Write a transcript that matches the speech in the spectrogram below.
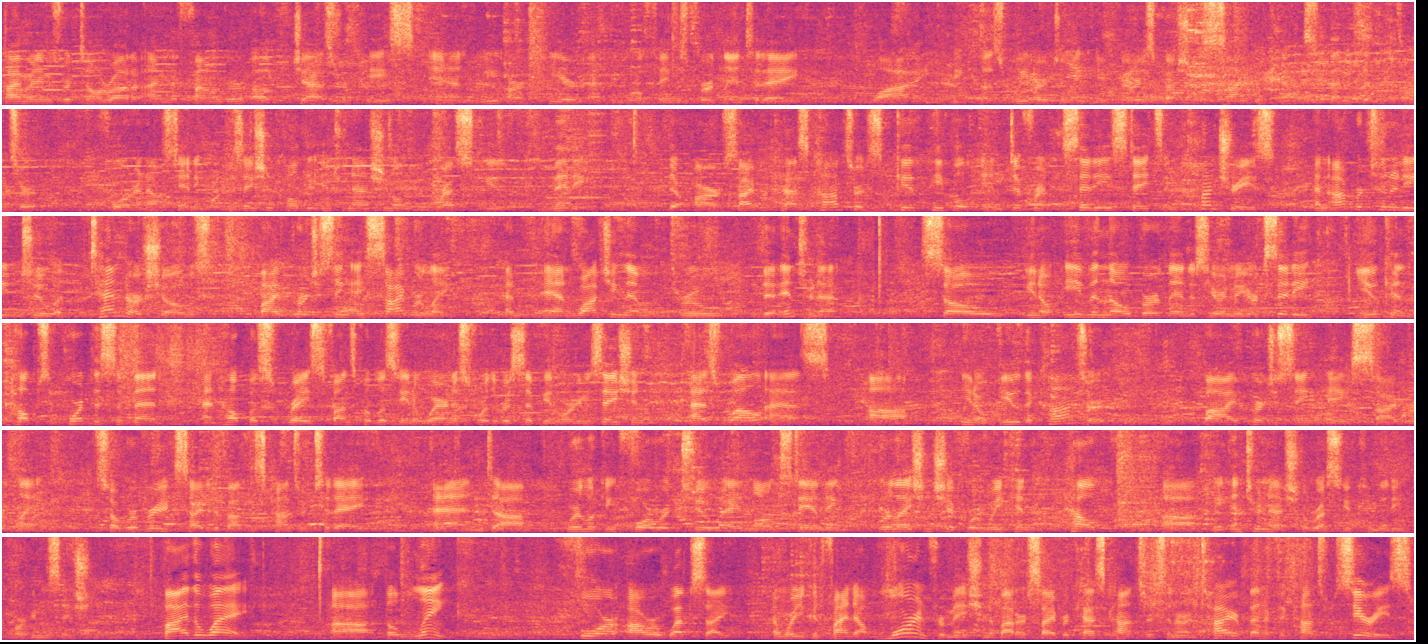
Hi, my name is Rick DellaRatta. I'm the founder of Jazz for Peace, and we are here at the world famous Birdland today. Why? Because we are doing a very special Cybercast benefit concert for an outstanding organization called the International Rescue Committee. There are Cybercast concerts give people in different cities, states, and countries an opportunity to attend our shows by purchasing a cyberlink and, and watching them through the internet so, you know, even though Birdland is here in New York City, you can help support this event and help us raise funds, publicity, and awareness for the recipient organization, as well as, uh, you know, view the concert by purchasing a cyber link. So we're very excited about this concert today, and uh, we're looking forward to a long-standing relationship where we can help uh, the International Rescue Committee organization. By the way, uh, the link for our website and where you can find out more information about our Cybercast concerts and our entire benefit concert series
